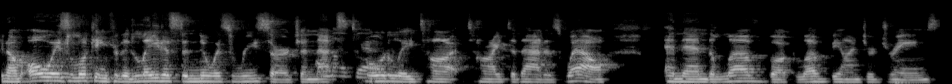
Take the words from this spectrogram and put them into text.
You know, I'm always looking for the latest and newest research, and that's that. totally ta- tied to that as well. And then the love book, Love Beyond Your Dreams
